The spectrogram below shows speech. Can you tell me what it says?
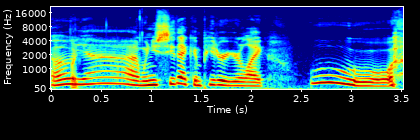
Oh yeah, when you see that computer, you're like, ooh.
